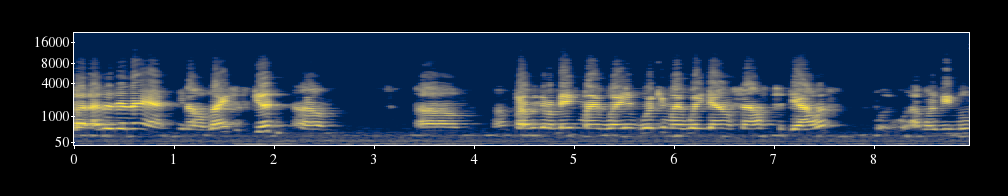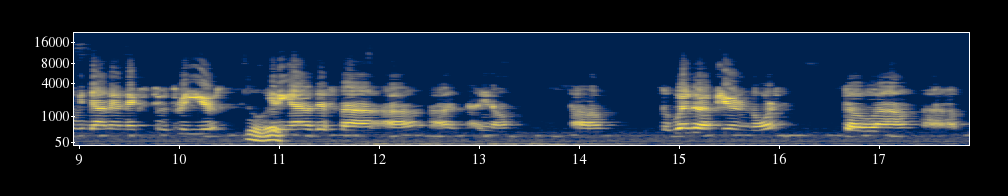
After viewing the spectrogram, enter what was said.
but other than that, you know, life is good. Um, um, I'm probably going to make my way, working my way down south to Dallas. I'm going to be moving down there next two or three years, Oh, getting out of this, uh, uh, uh, you know, um, the weather up here in the north. So, uh, uh,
